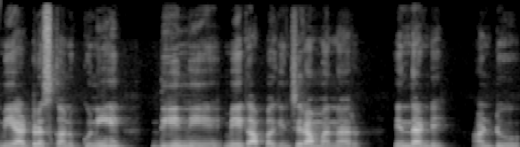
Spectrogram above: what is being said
మీ అడ్రస్ కనుక్కుని దీన్ని మీకు అప్పగించి రమ్మన్నారు. ఇందండి అంటూ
